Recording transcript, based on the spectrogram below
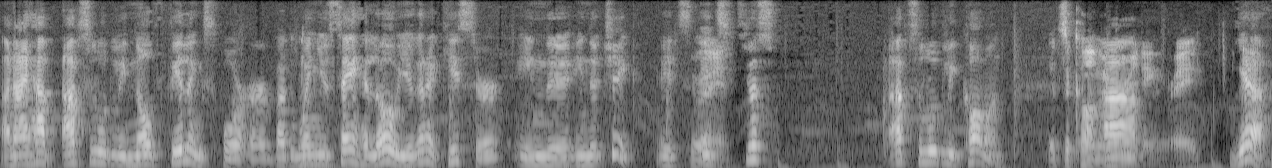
and I have absolutely no feelings for her, but when you say hello, you're gonna kiss her in the in the cheek. It's it's just absolutely common. It's a common Uh, greeting, right? Yeah,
